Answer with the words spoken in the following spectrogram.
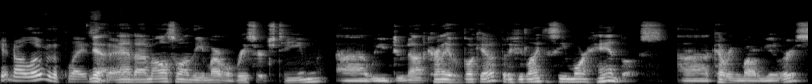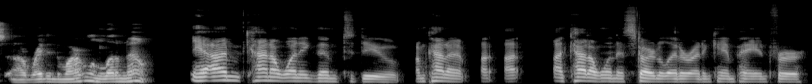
getting all over the place. Yeah, there. and I'm also on the Marvel research team. Uh, we do not currently have a book out, but if you'd like to see more handbooks uh, covering the Marvel Universe, uh, write into Marvel and let them know. yeah, I'm kind of wanting them to do. I'm kind of I I, I kind of want to start a letter writing campaign for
